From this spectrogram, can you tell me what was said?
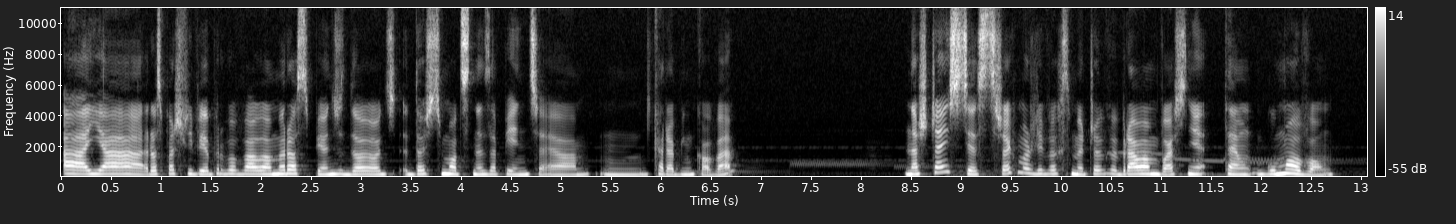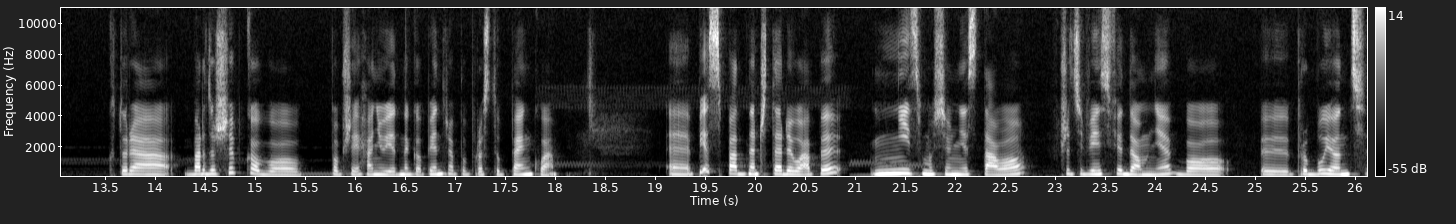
a ja rozpaczliwie próbowałam rozpiąć do, dość mocne zapięcie mm, karabinkowe. Na szczęście z trzech możliwych smyczy wybrałam właśnie tę gumową, która bardzo szybko, bo po przejechaniu jednego piętra po prostu pękła. E, pies spadł na cztery łapy, nic mu się nie stało, przeciwieństwie do mnie, bo y, próbując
